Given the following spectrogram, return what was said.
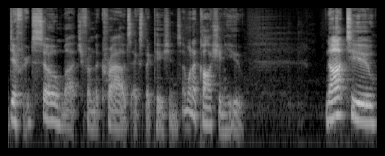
differed so much from the crowd's expectations. I want to caution you not to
